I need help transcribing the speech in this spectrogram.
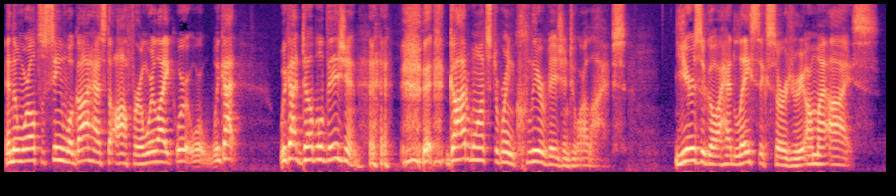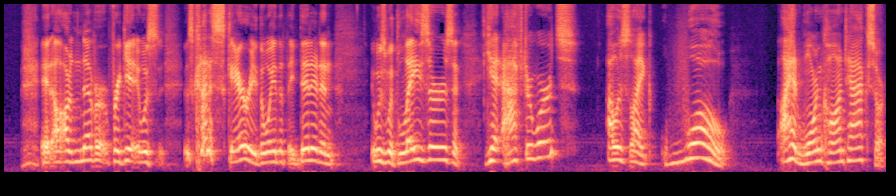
and then we're also seeing what God has to offer. And we're like, we're, we're we got we got double vision. God wants to bring clear vision to our lives. Years ago, I had LASIK surgery on my eyes. And I'll never forget, it was, it was kind of scary the way that they did it. And it was with lasers. And yet afterwards, I was like, whoa. I had worn contacts or,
